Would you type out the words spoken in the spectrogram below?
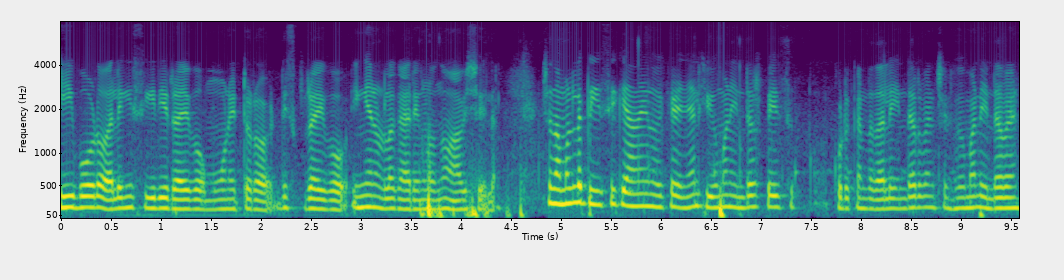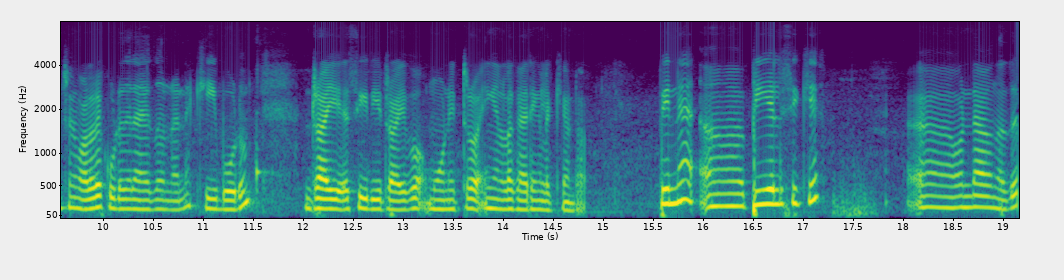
കീബോർഡോ അല്ലെങ്കിൽ സി ഡി ഡ്രൈവോ മോണിറ്ററോ ഡിസ്ക് ഡ്രൈവോ ഇങ്ങനെയുള്ള കാര്യങ്ങളൊന്നും ആവശ്യമില്ല. പക്ഷേ നമ്മളുടെ പി സിക്ക് ആണെങ്കിൽ നോക്കിക്കഴിഞ്ഞാൽ ഹ്യൂമൻ ഇന്റർഫേസ് കൊടുക്കേണ്ടത് അല്ലെങ്കിൽ ഇന്റർവെൻഷൻ ഹ്യൂമൻ ഇന്റർവെൻഷൻ വളരെ കൂടുതലായതുകൊണ്ട് തന്നെ കീബോർഡും ഡ്രൈ സി ഡി ഡ്രൈവോ മോണിറ്ററോ ഇങ്ങനെയുള്ള കാര്യങ്ങളൊക്കെ ഉണ്ടാകും പിന്നെ പി എൽ സിക്ക് ഉണ്ടാകുന്നത്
